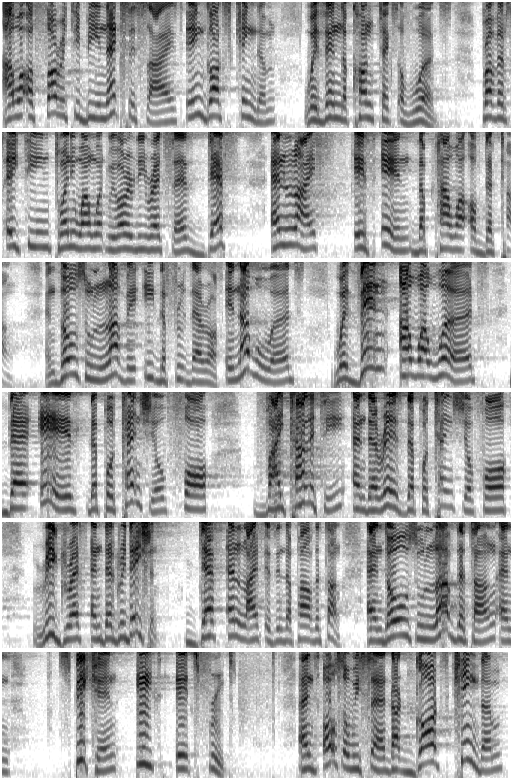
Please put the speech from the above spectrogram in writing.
Our authority being exercised in God's kingdom within the context of words. Proverbs 18 21, what we've already read says, Death and life is in the power of the tongue, and those who love it eat the fruit thereof. In other words, within our words, there is the potential for vitality and there is the potential for regress and degradation. Death and life is in the power of the tongue. And those who love the tongue and speaking eat its fruit. And also, we said that God's kingdom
